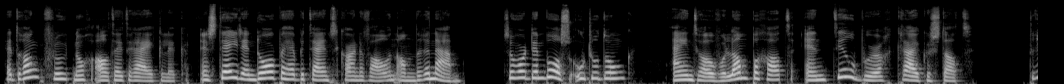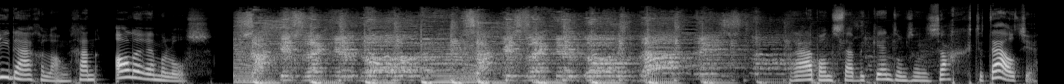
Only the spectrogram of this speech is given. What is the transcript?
Het drank vloeit nog altijd rijkelijk en steden en dorpen hebben tijdens carnaval een andere naam. Zo wordt Den Bosch Oeteldonk, Eindhoven Lampengat en Tilburg Kruikenstad. Drie dagen lang gaan alle remmen los. Zak lekker door, zak lekker door. Brabant staat bekend om zijn zachte taaltje.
